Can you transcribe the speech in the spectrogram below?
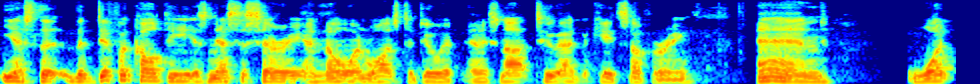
yes, the the difficulty is necessary, and no one wants to do it, and it's not to advocate suffering, and what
